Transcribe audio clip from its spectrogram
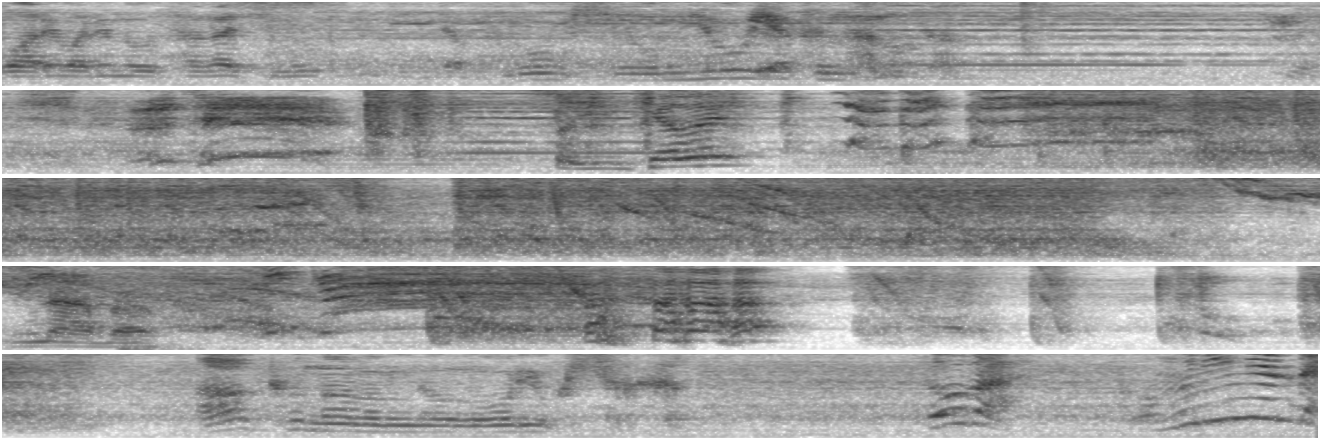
我々の探し求めた不老不死の妙薬なのだ。撃て So you kill it? Nah, bro. 悪魔の実の能力者か。そうだ。ゴム人間だ。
